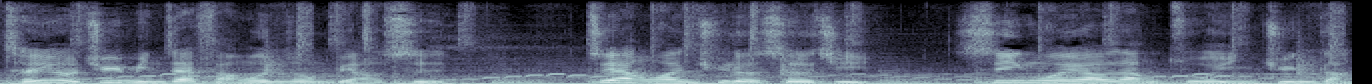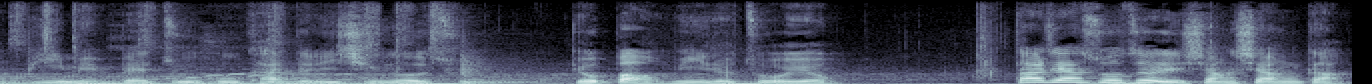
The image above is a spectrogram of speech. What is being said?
曾有居民在访问中表示，这样弯曲的设计是因为要让左营军港避免被住户看得一清二楚，有保密的作用。大家说这里像香港，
